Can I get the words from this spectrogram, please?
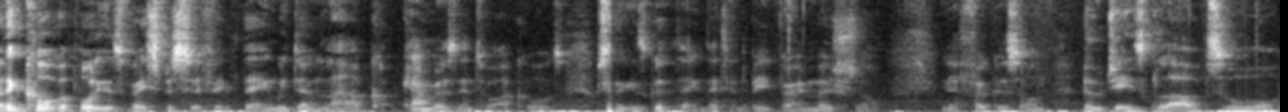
I think court reporting is a very specific thing. We don't allow cameras into our courts, which I think is a good thing. They tend to be very emotional. You know, focus on OJ's gloves or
